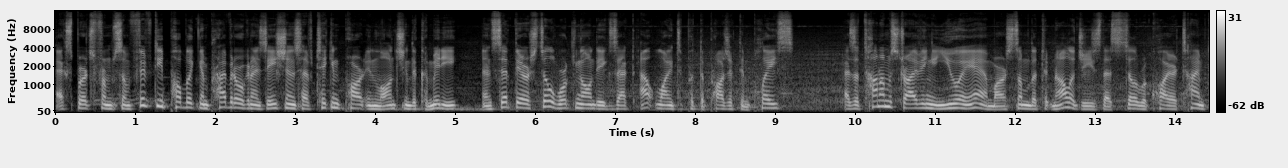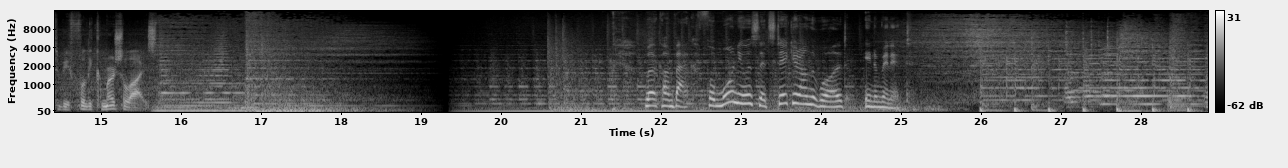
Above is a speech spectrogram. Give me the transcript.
Experts from some 50 public and private organizations have taken part in launching the committee and said they are still working on the exact outline to put the project in place, as autonomous driving and UAM are some of the technologies that still require time to be fully commercialized. Welcome back. For more news, let's take you around the world in a minute.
